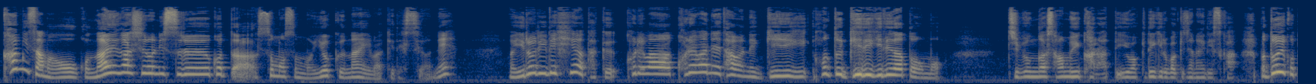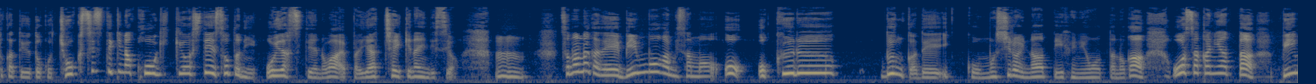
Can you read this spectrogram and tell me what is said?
神様をこうないがしろにすることはそもそも良くないわけですよね。まあ、いろりで火を焚く。これは、これはね、多分ね、ギリ、本当ギリギリだと思う。自分が寒いからって言い訳できるわけじゃないですか。まあ、どういうことかというと、こう直接的な攻撃をして外に追い出すっていうのはやっぱりやっちゃいけないんですよ。うん。その中で貧乏神様を送る文化で一個面白いなっていうふうに思ったのが、大阪にあった貧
